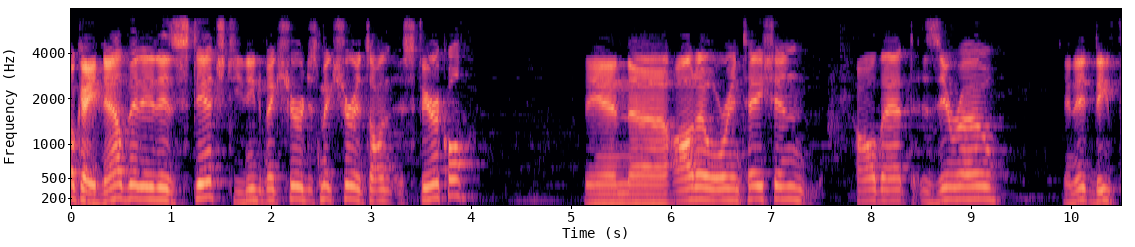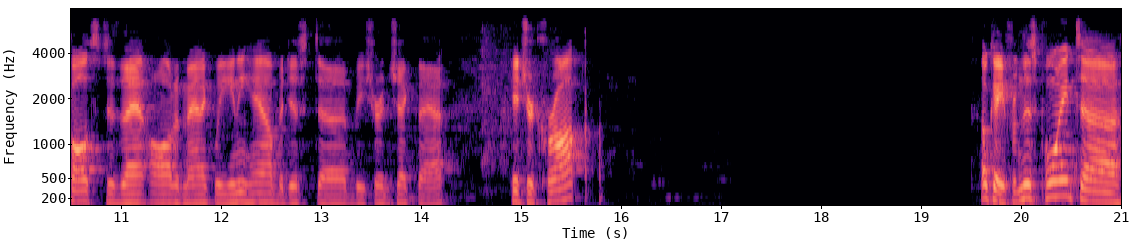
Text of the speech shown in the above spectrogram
Okay, now that it is stitched, you need to make sure, just make sure it's on spherical. Then uh, auto orientation, all that zero. And it defaults to that automatically anyhow, but just uh, be sure and check that. Hit your crop. Okay, from this point, uh,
